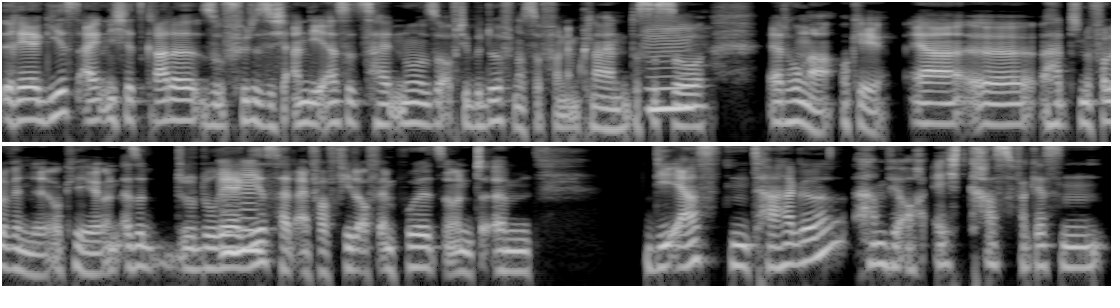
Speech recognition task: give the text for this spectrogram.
reagierst eigentlich jetzt gerade, so fühlt es sich an, die erste Zeit nur so auf die Bedürfnisse von dem Kleinen. Das ist so, Mhm. er hat Hunger, okay. Er äh, hat eine volle Windel, okay. Und also du, du Mhm. reagierst halt einfach viel auf Impulse und ähm, die ersten Tage haben wir auch echt krass vergessen,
